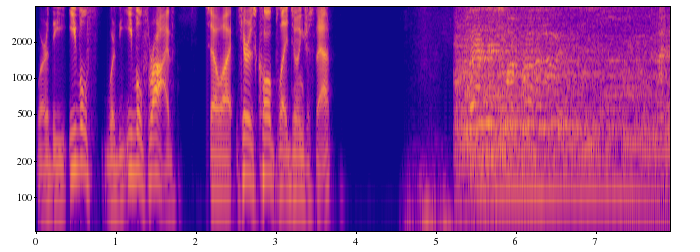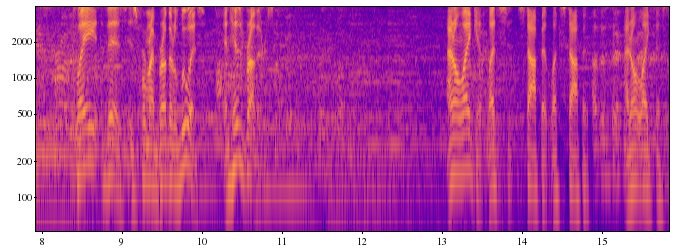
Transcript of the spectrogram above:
where the evil where the evil thrive. So uh, here's Coldplay doing just that. Play this to my brother Louis and his brothers. Play this is for my brother Louis and his brothers. I don't like it. Let's stop it. Let's stop it. I don't like this.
